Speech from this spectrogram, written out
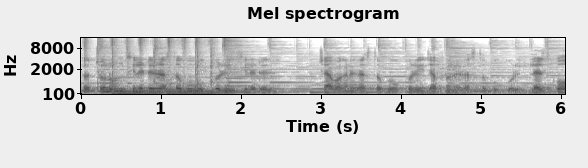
তো চলুন সিলেটের রাস্তা উপভোগ করি, সিলেটের চা বাগানের রাস্তা উপভোগ করি, জাফলনের রাস্তা উপভোগ করি। লেটস গো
